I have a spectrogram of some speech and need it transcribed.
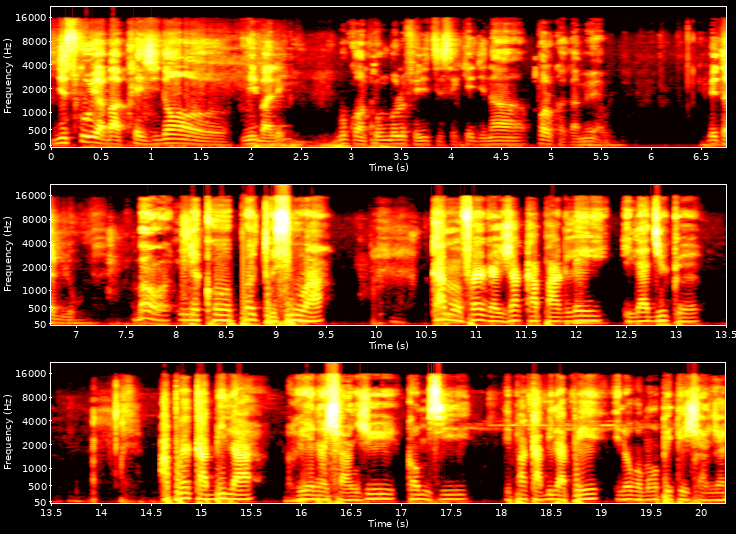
discours ya baprésident euh, mibale moko antombolo félix tshisekedi na paul kagame yawe beta biloko. Bon ndeko paul toshuwa quand mon frère Jacques a parlé, il a dit que après Kabila, rien n'a changé, comme si n'est pas Kabila paix, il a comment peut changer?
